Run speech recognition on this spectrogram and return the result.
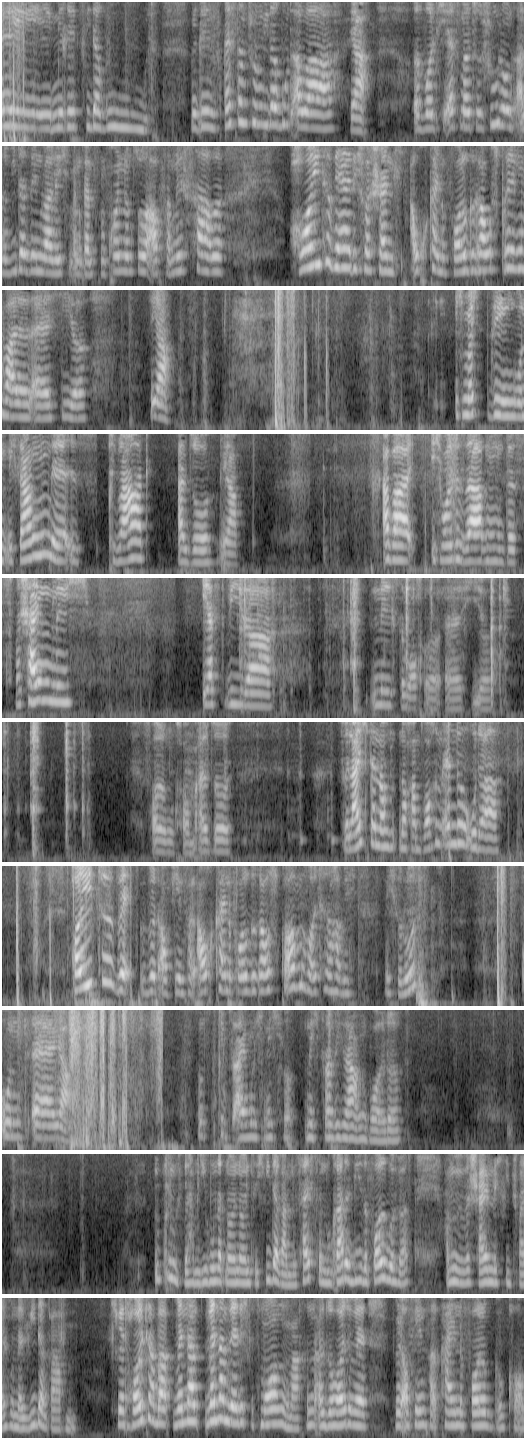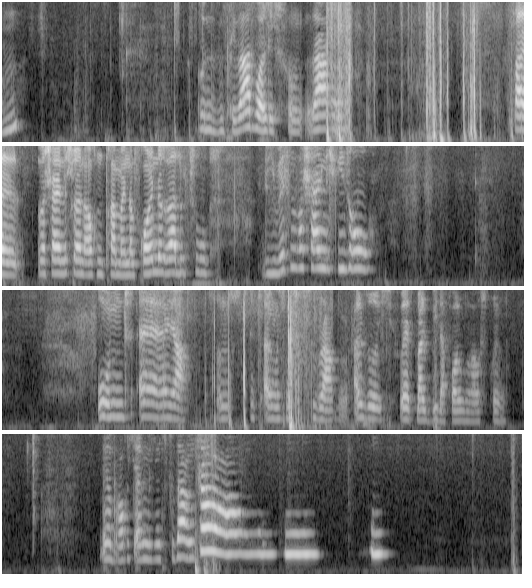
Hey, mir geht's wieder gut. Mir ging es gestern schon wieder gut, aber ja, da wollte ich erstmal zur Schule und alle wiedersehen, weil ich meine ganzen Freunde und so auch vermisst habe. Heute werde ich wahrscheinlich auch keine Folge rausbringen, weil äh, hier, ja, ich möchte den Grund nicht sagen, der ist privat, also ja. Aber ich wollte sagen, dass wahrscheinlich erst wieder nächste Woche äh, hier Folgen kommen. Also vielleicht dann noch, noch am Wochenende oder heute wird auf jeden Fall auch keine Folge rauskommen. Heute habe ich nicht so Lust. Und äh, ja. Gibt es eigentlich nicht, nichts, was ich sagen wollte. Übrigens, wir haben die 199 Wiedergaben. Das heißt, wenn du gerade diese Folge hörst, haben wir wahrscheinlich die 200 Wiedergaben. Ich werde heute aber, wenn dann, wenn dann werde ich das morgen machen. Also heute wird, wird auf jeden Fall keine Folge kommen. Gründe sind privat, wollte ich schon sagen. Weil wahrscheinlich hören auch ein paar meiner Freunde gerade zu. Die wissen wahrscheinlich wieso. Und äh, ja, sonst gibt es eigentlich nichts zu sagen. Also ich werde mal wieder Folgen rausbringen. Mehr brauche ich eigentlich nicht zu sagen. Ciao.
